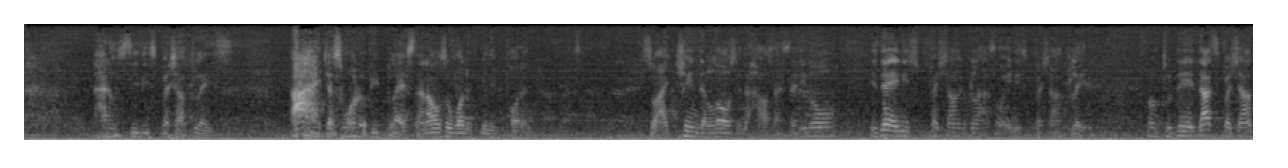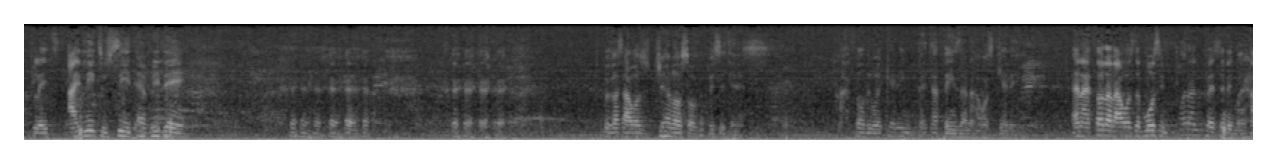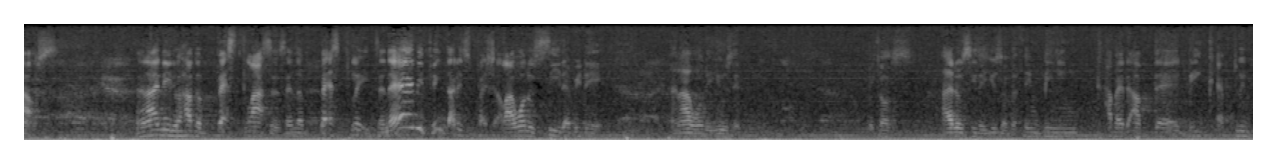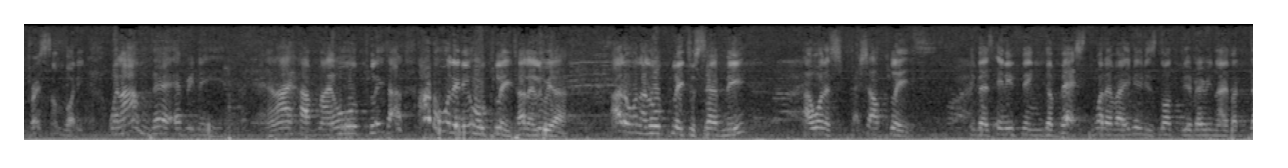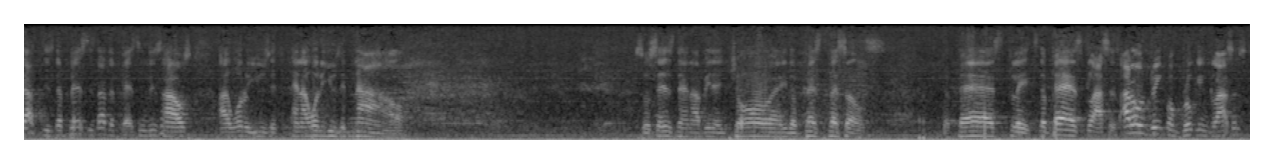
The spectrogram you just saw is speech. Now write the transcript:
I don't see these special plates. I just want to be blessed and I also want to feel important. So I changed the laws in the house. I said, you know, is there any special glass or any special plate? From today, that special plate, I need to see it every day. because I was jealous of the visitors. I thought they were getting better things than I was getting. And I thought that I was the most important person in my house. And I need to have the best glasses and the best plates and anything that is special. I want to see it every day. And I want to use it. because I don't see the use of the thing being covered up there, being kept to impress somebody. Well, I'm there every day and I have my own plate, I, I don't want any old plate. Hallelujah. I don't want an old plate to serve me. I want a special plate. If there's anything, the best, whatever, even if it's not very nice, but that is the best, is that the best in this house? I want to use it, and I want to use it now. So since then, I've been enjoying the best vessels, the best plates, the best glasses. I don't drink from broken glasses.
